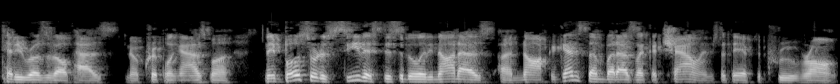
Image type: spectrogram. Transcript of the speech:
Teddy Roosevelt has, you know, crippling asthma. They both sort of see this disability not as a knock against them, but as like a challenge that they have to prove wrong.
